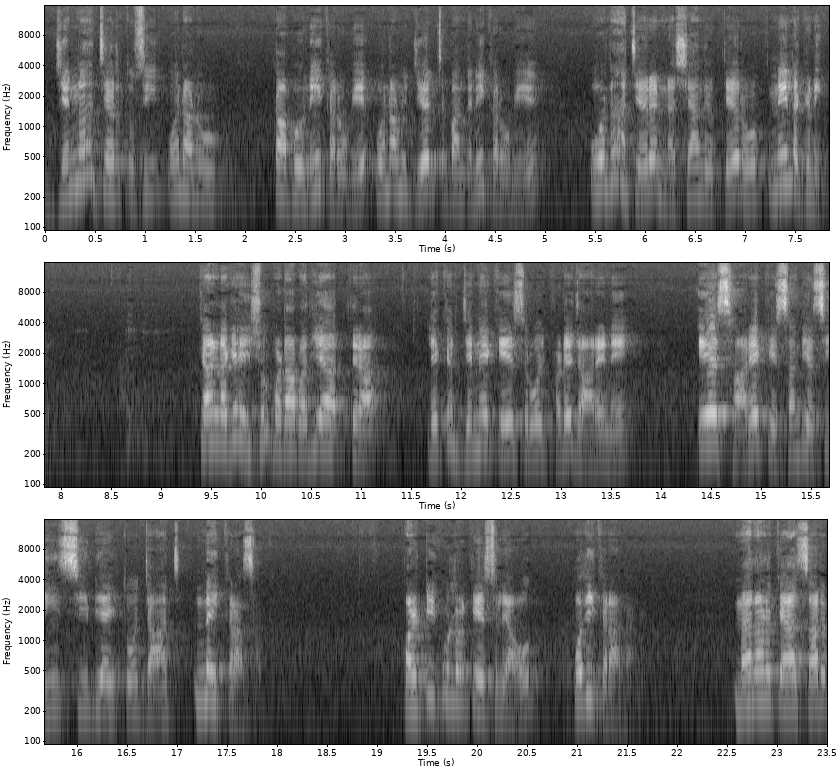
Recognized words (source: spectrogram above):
ਜਿੰਨਾ ਚਿਰ ਤੁਸੀਂ ਉਹਨਾਂ ਨੂੰ ਕਾਬੂ ਨਹੀਂ ਕਰੋਗੇ, ਉਹਨਾਂ ਨੂੰ ਜੇਲ੍ਹ 'ਚ ਬੰਦ ਨਹੀਂ ਕਰੋਗੇ, ਉਹਨਾਂ ਚਿਰ ਨਸ਼ਿਆਂ ਦੇ ਉੱਤੇ ਰੋਕ ਨਹੀਂ ਲੱਗਣੀ। ਕਹਿਣ ਲੱਗੇ, ਇਸ਼ੂ ਬੜਾ ਵਧੀਆ ਤੇਰਾ, ਲੇਕਿਨ ਜਿੰਨੇ ਕੇਸ ਰੋਜ਼ ਫੜੇ ਜਾ ਰਹੇ ਨੇ, ਇਹ ਸਾਰੇ ਕੇਸਾਂ ਦੀ ਅਸੀਂ ਸੀਬੀਆਈ ਤੋਂ ਜਾਂਚ ਨਹੀਂ ਕਰਾ ਸਕਦੇ। ਪਾਰਟਿਕੂਲਰ ਕੇਸ ਲਿਆਓ, ਉਹਦੀ ਕਰਾ ਦਾਂਗੇ। ਮੈਂ ਉਹਨਾਂ ਨੂੰ ਕਿਹਾ, ਸਰ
